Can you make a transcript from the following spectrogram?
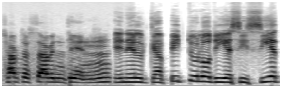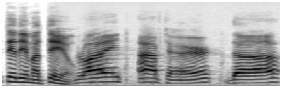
chapter 17, En el capítulo 17 de Mateo, right after the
